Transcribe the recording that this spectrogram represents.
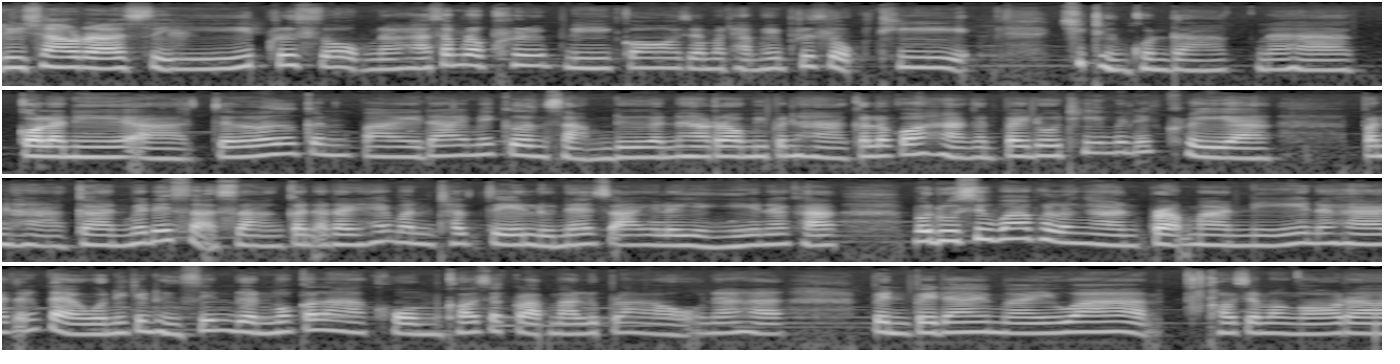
ัสดีชาวราศีพฤษภนะคะสำหรับคลิปนี้ก็จะมาทำให้พฤษภที่คิดถึงคนรักนะคะกรณีอาจจะเลิกกันไปได้ไม่เกิน 3 เดือนนะคะเรามีปัญหากันแล้วก็ห่างกันไปโดยที่ไม่ได้เคลียร์ปัญหากันไม่ได้สะสางกันอะไรให้มันชัดเจนหรือแน่ใจอะไรอย่างนี้นะคะ มาดูซิว่าพลังงานประมาณนี้นะคะ ตั้งแต่วันนี้จนถึงสิ้นเดือนมกราคมเขาจะกลับมาหรือเปล่านะคะ เป็นไปได้ไหมว่า เขาจะมาง้อเรา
